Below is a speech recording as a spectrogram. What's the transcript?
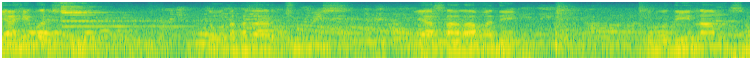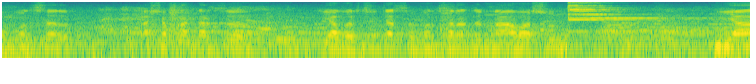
याही वर्षी दोन हजार चोवीस या सालामध्ये क्रोधीनाम संवत्सर अशा प्रकारचं या वर्षीच्या संवत्सराचं नाव असून या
